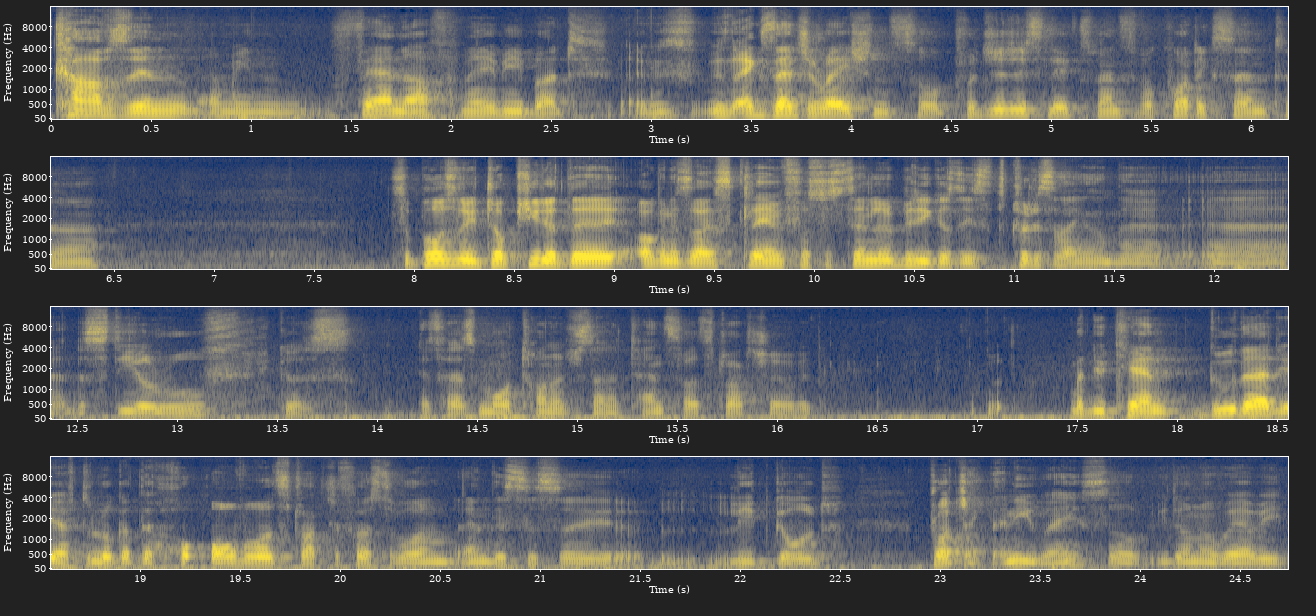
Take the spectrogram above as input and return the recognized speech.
carves in, I mean, fair enough maybe, but with exaggeration. So prodigiously expensive aquatic center. Supposedly torpedoed the organizer's claim for sustainability because he's criticizing the, uh, the steel roof because it has more tonnage than a tensile structure. But you can't do that. You have to look at the overall structure first of all, and this is a LEED gold project anyway, so we don't know where we.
